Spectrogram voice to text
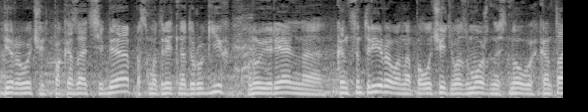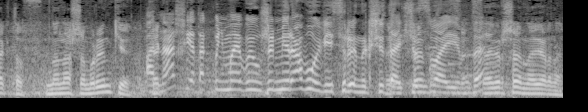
в первую очередь показать себя, посмотреть на других, ну и реально концентрированно получить возможность новых контактов на нашем рынке. А как... наш, я так понимаю, вы уже мировой весь рынок считаете совершенно, своим, да? Совершенно верно.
